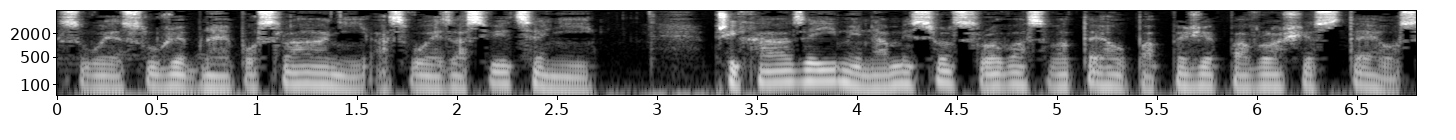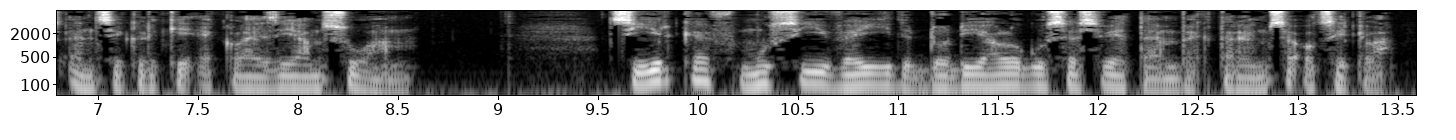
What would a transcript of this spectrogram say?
svoje služebné poslání a svoje zasvěcení, přicházejí mi na mysl slova svatého papeže Pavla VI. z encykliky Ecclesiam Suam. Církev musí vejít do dialogu se světem, ve kterém se ocitla –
